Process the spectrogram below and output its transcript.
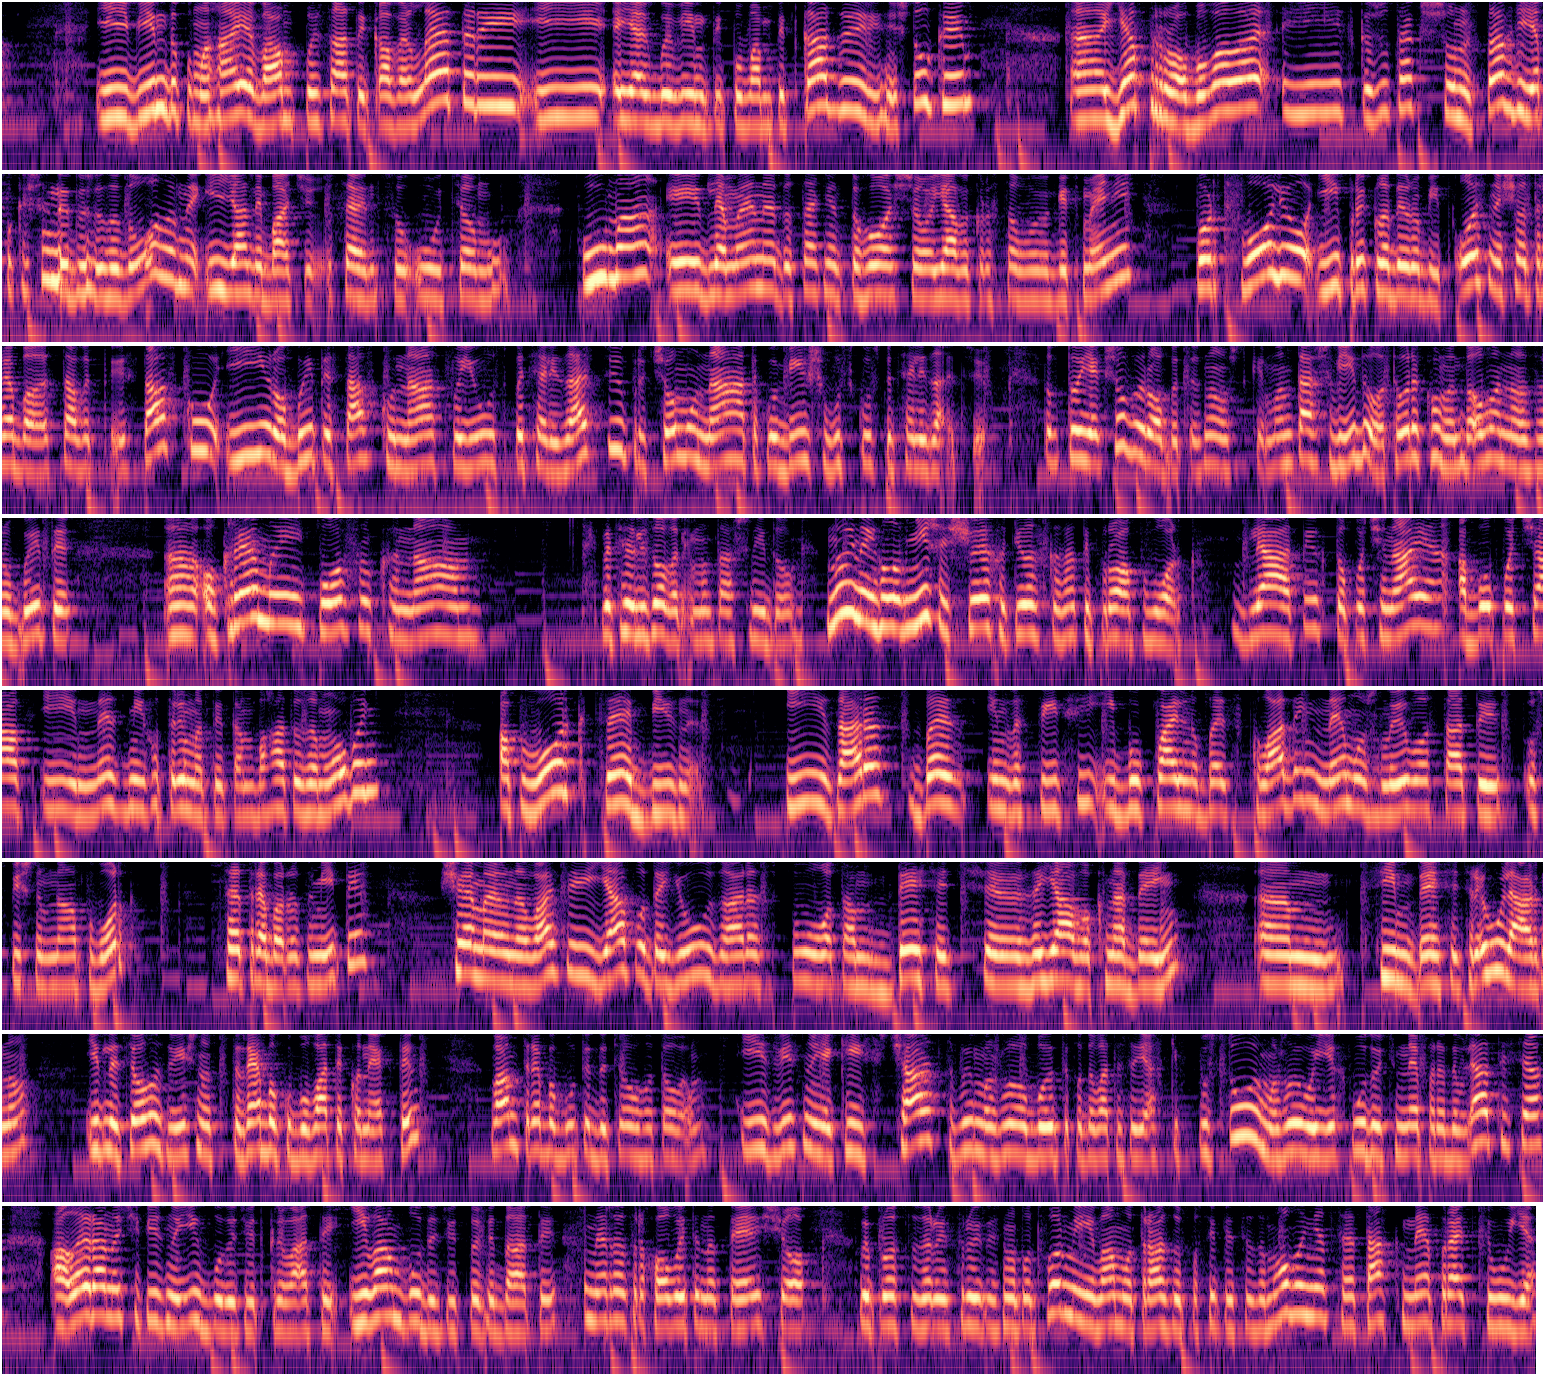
І він допомагає вам писати каверлетери, і якби він типу вам підказує різні штуки. Е, Я пробувала і скажу так, що насправді я поки що не дуже задоволена, і я не бачу сенсу у цьому ума. І для мене достатньо того, що я використовую GetMany, портфоліо і приклади робіт. Ось на що треба ставити ставку і робити ставку на свою спеціалізацію, причому на таку більш вузьку спеціалізацію. Тобто, якщо ви робите знову ж таки монтаж відео, то рекомендовано зробити окремий пошук на спеціалізований монтаж відео. Ну і найголовніше, що я хотіла сказати про Upwork. Для тих, хто починає або почав і не зміг отримати там багато замовлень. Upwork – це бізнес. І зараз без інвестицій і буквально без вкладень неможливо стати успішним на Upwork. Це треба розуміти. Що я маю на увазі? Я подаю зараз по там 10 е, заявок на день, ем, 7-10 регулярно. І для цього, звісно, треба купувати конекти. Вам треба бути до цього готовим. І, звісно, якийсь час ви, можливо, будете подавати заявки впусту, можливо, їх будуть не передивлятися, але рано чи пізно їх будуть відкривати і вам будуть відповідати. Не розраховуйте на те, що ви просто зареєструєтесь на платформі і вам одразу посипляться замовлення. Це так не працює.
